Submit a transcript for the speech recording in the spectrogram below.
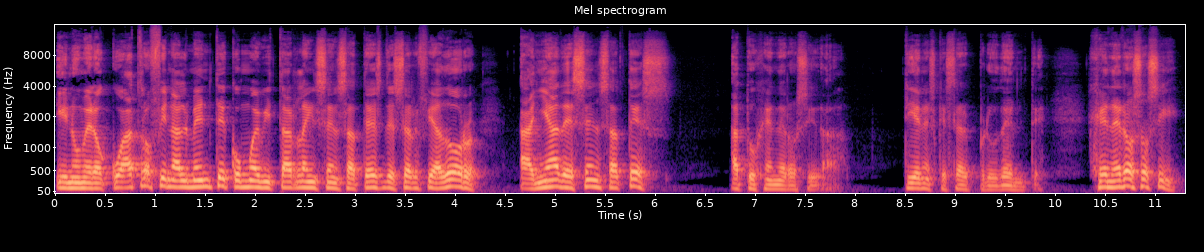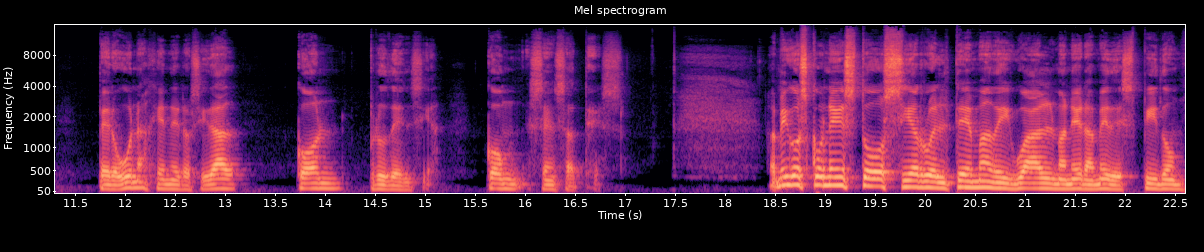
Y número 4. Finalmente, ¿cómo evitar la insensatez de ser fiador? Añade sensatez a tu generosidad. Tienes que ser prudente. Generoso sí, pero una generosidad con prudencia, con sensatez. Amigos, con esto cierro el tema, de igual manera me despido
